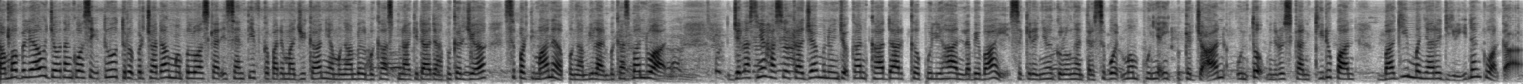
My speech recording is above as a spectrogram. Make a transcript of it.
Tambah beliau, jawatan kuasa itu turut bercadang memperluaskan insentif kepada majikan yang mengambil bekas penagih dadah bekerja seperti mana pengambilan bekas banduan. Jelasnya hasil kajian menunjukkan kadar kepulihan lebih baik sekiranya golongan tersebut mempunyai pekerjaan untuk meneruskan kehidupan bagi menyara diri dan keluarga.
